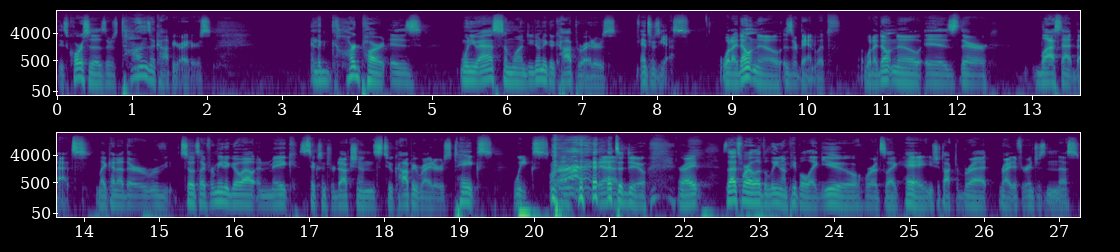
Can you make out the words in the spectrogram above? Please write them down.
these courses, there's tons of copywriters. And the hard part is when you ask someone, "Do you know any good copywriters?" Answer is yes. What I don't know is their bandwidth. What I don't know is their last at bats, like kind of their. rev- So it's like for me to go out and make six introductions to copywriters takes weeks Yeah. to do, right? So that's where I love to lean on people like you, where it's like, hey, you should talk to Brett, right? If you're interested in this.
